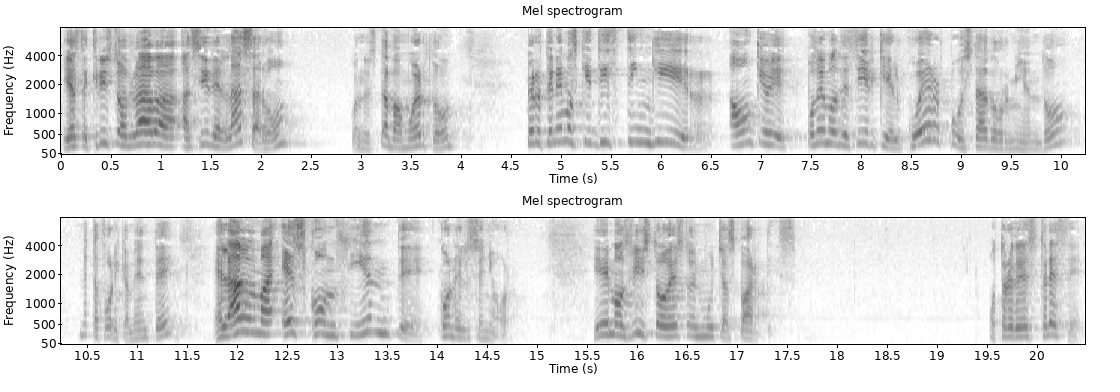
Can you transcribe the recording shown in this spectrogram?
Y hasta Cristo hablaba así de Lázaro cuando estaba muerto, pero tenemos que distinguir, aunque podemos decir que el cuerpo está durmiendo, metafóricamente, el alma es consciente con el Señor. Y hemos visto esto en muchas partes. Otra vez 13.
